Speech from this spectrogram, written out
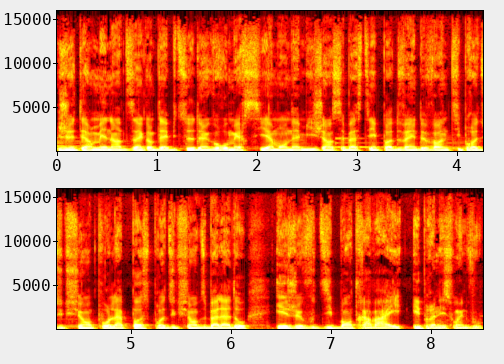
Je termine en disant comme d'habitude un gros merci à mon ami Jean-Sébastien Potvin de Vonti Productions pour la post-production du balado et je vous dis bon travail et prenez soin de vous.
